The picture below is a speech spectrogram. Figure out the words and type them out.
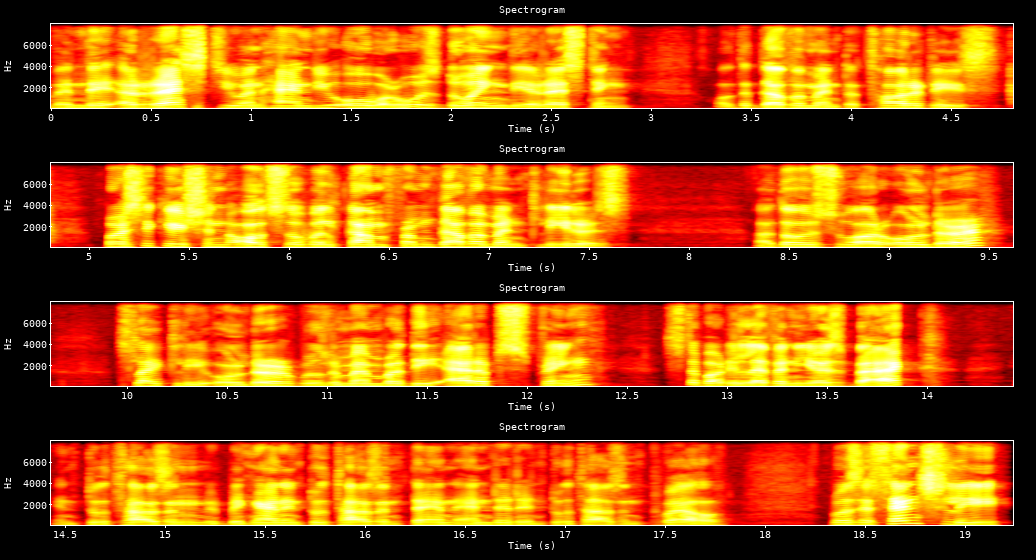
when they arrest you and hand you over, who is doing the arresting? All the government authorities. Persecution also will come from government leaders. Uh, those who are older, slightly older, will remember the Arab Spring, just about 11 years back in 2000. It began in 2010, ended in 2012, It was essentially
